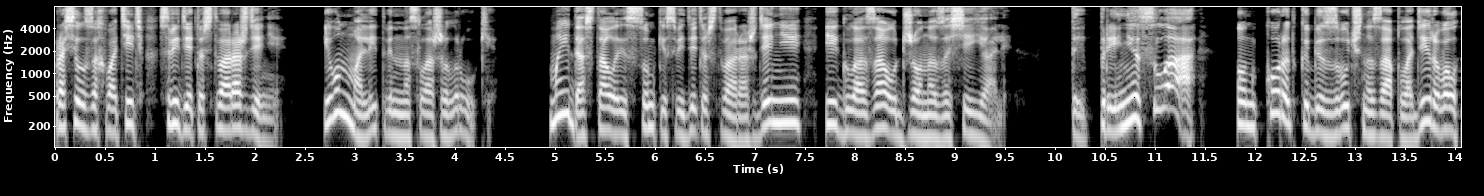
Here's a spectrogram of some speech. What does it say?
просил захватить свидетельство о рождении». И он молитвенно сложил руки. Мэй достала из сумки свидетельство о рождении, и глаза у Джона засияли. «Ты принесла!» Он коротко, беззвучно зааплодировал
